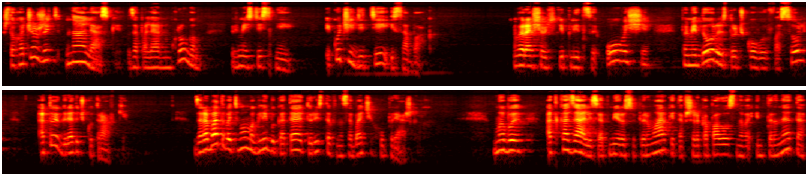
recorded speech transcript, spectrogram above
что хочу жить на Аляске, за полярным кругом, вместе с ней, и кучей детей и собак. Выращивать в теплице овощи – помидоры стручковую фасоль, а то и грядочку травки. Зарабатывать мы могли бы, катая туристов на собачьих упряжках. Мы бы отказались от мира супермаркетов, широкополосного интернета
